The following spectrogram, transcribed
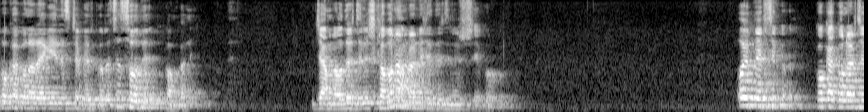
কোকা কোলার এগেনস্টে বের করেছে, সৌদি কোম্পানি যে আমরা ওদের জিনিস খাব না, আমরা নিজেদের জিনিস ইয়ে ওই পেপসি কোকা কোলার যে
